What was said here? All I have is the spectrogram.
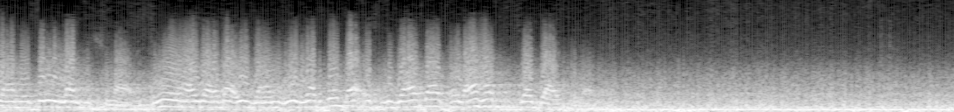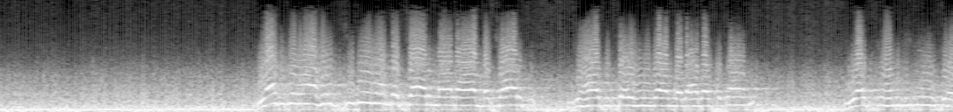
جانتری لفظ شمار۔ چنی رہا جا جانتری لفظ با اسم جاتا الہت و جاتا لفظ واحد چیزیں بچار مانا بچار جهاد توحید و دلالت ہمشی کہ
